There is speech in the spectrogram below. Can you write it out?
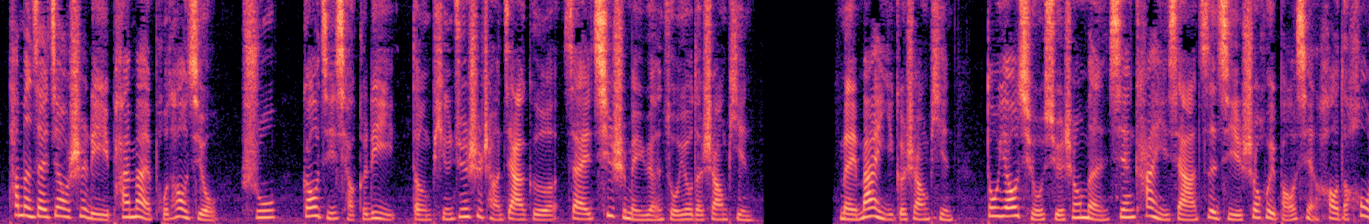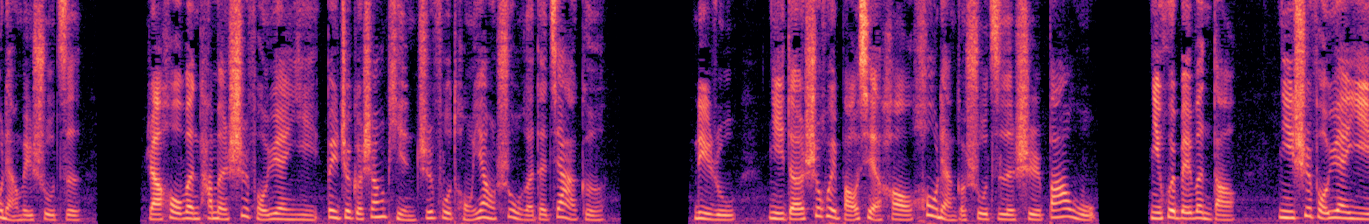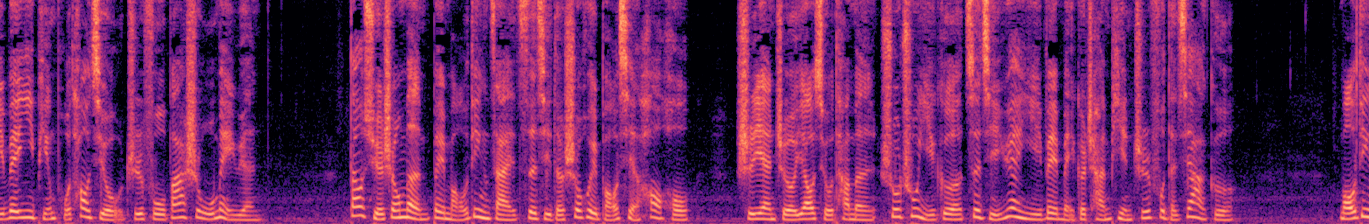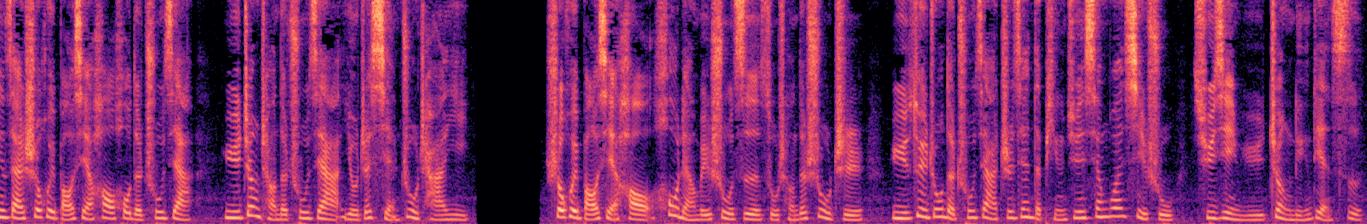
他们在教室里拍卖葡萄酒、书、高级巧克力等平均市场价格在七十美元左右的商品。每卖一个商品，都要求学生们先看一下自己社会保险号的后两位数字，然后问他们是否愿意为这个商品支付同样数额的价格。例如，你的社会保险号后两个数字是八五，你会被问到你是否愿意为一瓶葡萄酒支付八十五美元。当学生们被锚定在自己的社会保险号后，实验者要求他们说出一个自己愿意为每个产品支付的价格。锚定在社会保险号后的出价与正常的出价有着显著差异。社会保险号后两位数字组成的数值与最终的出价之间的平均相关系数趋近于正零点四。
